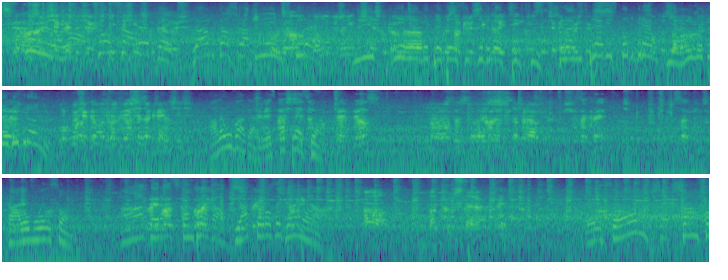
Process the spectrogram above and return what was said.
Smutno się kiedyś, jak nigdy się nie skupiałeś. Bramkarz ratuje im skórę. Nikt nie miałby pretensji, gdyby do ratingu. punktu strzelali to prawie jest. spod bramki, a mimo to wybronił. Mógłby się koło 200 zakręcić. Ale uwaga, jest pod 19 presją. Champions. No, to jest naprawdę. się zakręcić. Zakręcić. Callum Wilson. A teraz kontratak, jak to rozegrają? O, od Krustera. Wilson przed szansą.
